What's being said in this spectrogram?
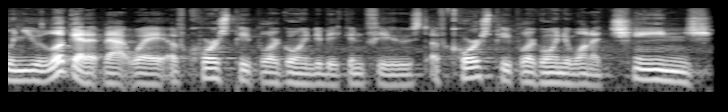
when you look at it that way, of course people are going to be confused. Of course people are going to want to change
